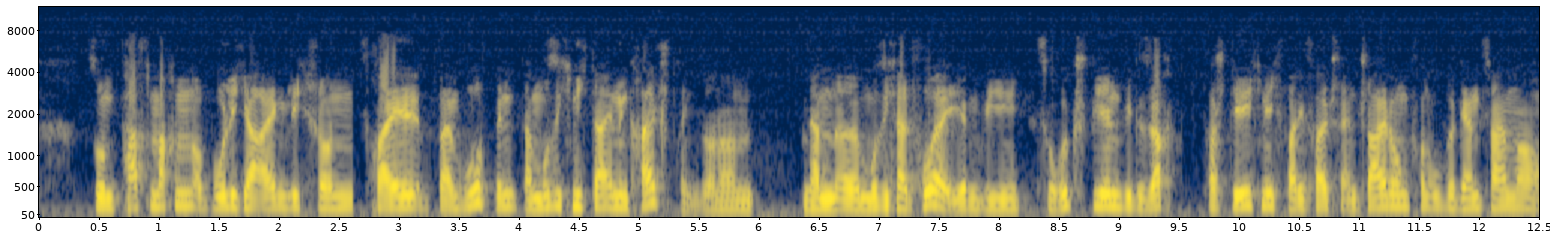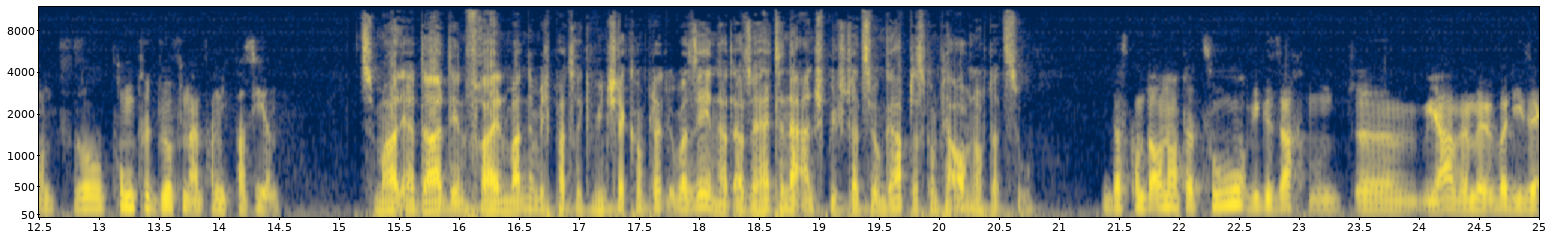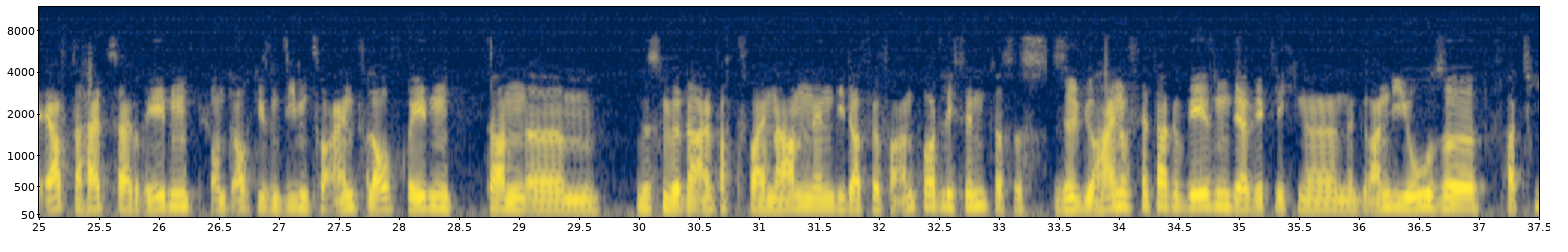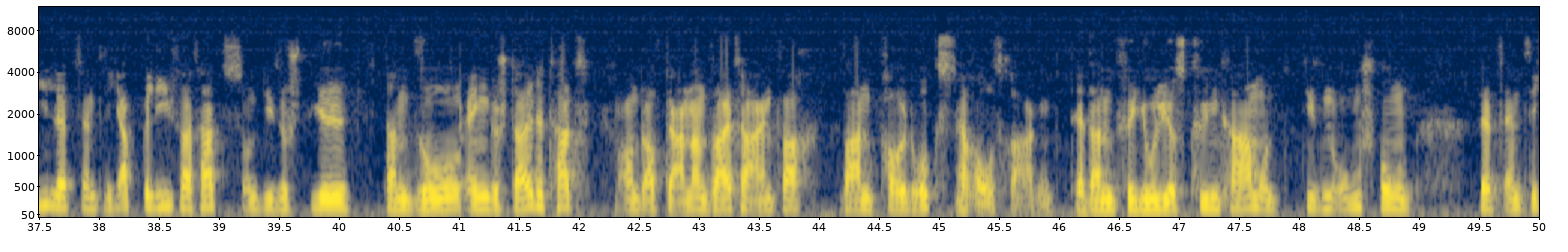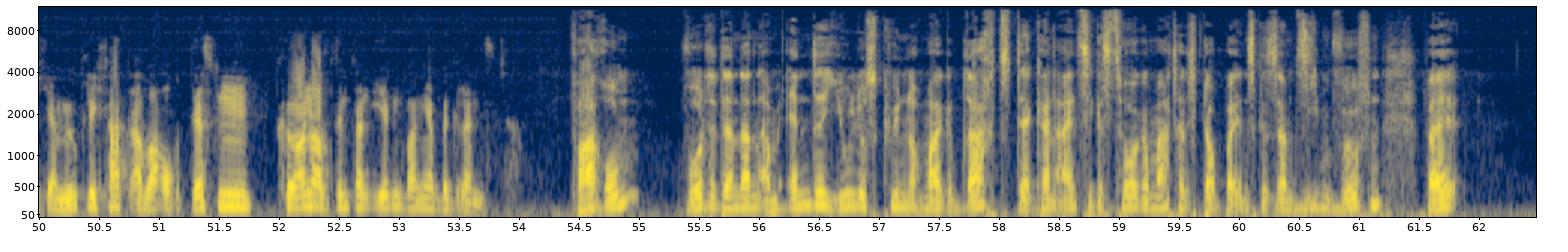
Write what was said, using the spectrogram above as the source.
so einen Pass machen, obwohl ich ja eigentlich schon frei beim Wurf bin, dann muss ich nicht da in den Kreis springen, sondern dann äh, muss ich halt vorher irgendwie zurückspielen. Wie gesagt, verstehe ich nicht, war die falsche Entscheidung von Uwe Gensheimer und so Punkte dürfen einfach nicht passieren. Zumal er da den freien Mann, nämlich Patrick Winczek, komplett übersehen hat. Also er hätte eine Anspielstation gehabt, das kommt ja auch noch dazu. Das kommt auch noch dazu, wie gesagt. Und äh, ja, wenn wir über diese erste Halbzeit reden und auch diesen 7 zu 1 Lauf reden, dann ähm, müssen wir da einfach zwei Namen nennen, die dafür verantwortlich sind. Das ist Silvio Heinevetter gewesen, der wirklich eine, eine grandiose Partie letztendlich abgeliefert hat und dieses Spiel dann so eng gestaltet hat. Und auf der anderen Seite einfach waren Paul Drucks herausragend, der dann für Julius Kühn kam und diesen Umschwung letztendlich ermöglicht hat. Aber auch dessen Körner sind dann irgendwann ja begrenzt. Warum wurde denn dann am Ende Julius Kühn nochmal gebracht, der kein einziges Tor gemacht hat, ich glaube bei insgesamt sieben Würfen, weil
